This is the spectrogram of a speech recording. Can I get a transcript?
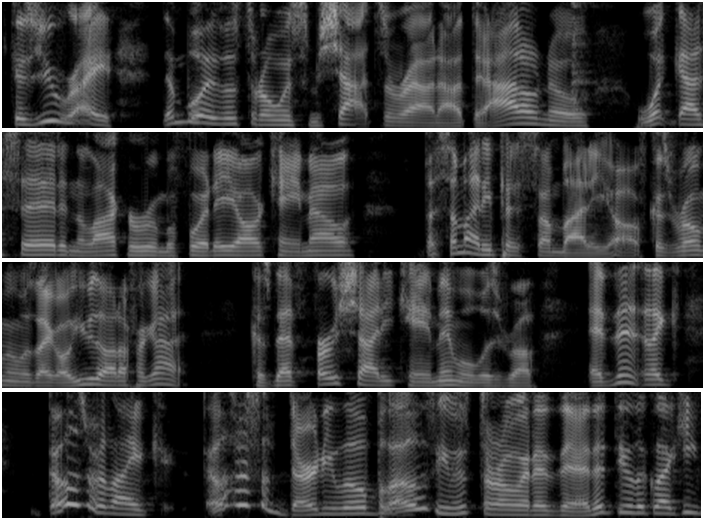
because you're right. Them boys was throwing some shots around out there. I don't know what got said in the locker room before they all came out." But somebody pissed somebody off because Roman was like, "Oh, you thought I forgot?" Because that first shot he came in with was rough, and then like those were like those were some dirty little blows he was throwing in there. That dude looked like he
